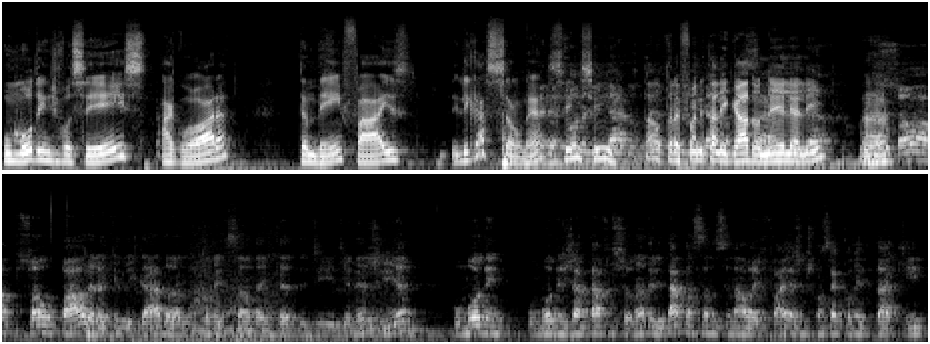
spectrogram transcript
O modem de vocês agora também faz ligação, né? Sim, sim. ligado, Tá, o telefone tá ligado nele ali. saída, Só, só o power aqui ligado na conexão da inter- de, de energia. O modem, o modem já está funcionando, ele está passando sinal Wi-Fi, a gente consegue conectar aqui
